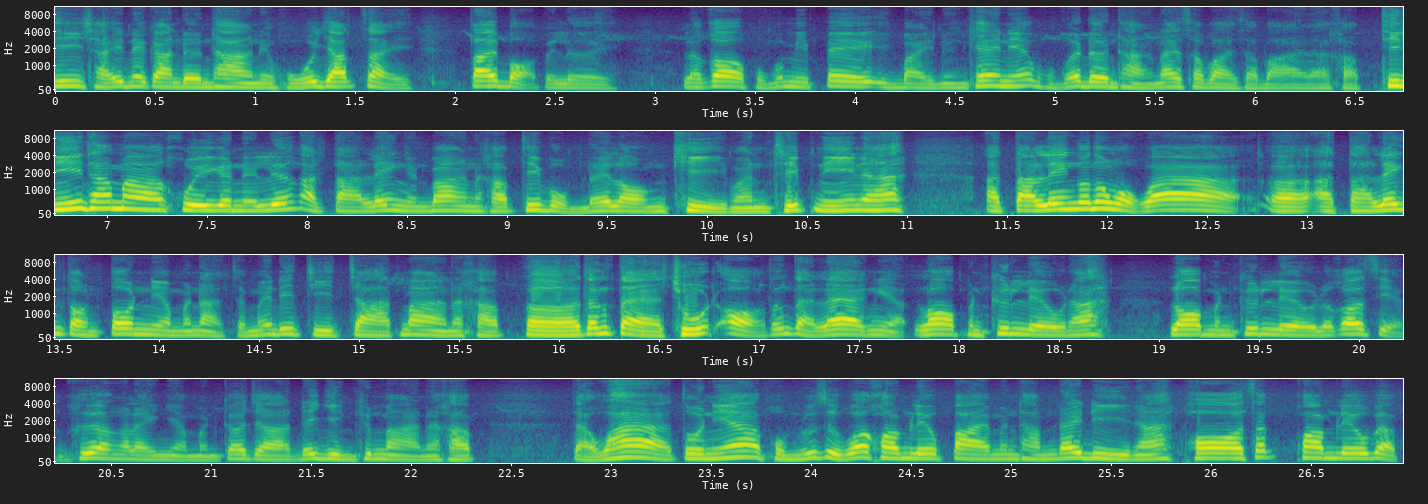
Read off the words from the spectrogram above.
ที่ใช้ในการเดินทางเนี่ยผมก็ยัดใส่ใต้เบาะไปเลย แล้วก็ผมก็มีเป้อีกใบหนึ่งแค่เนี้ยผมก็เดินทางได้สบายๆแล้วครับ ทีนี้ถ้ามาคุยกันในเรื่องอัตราเร่งกันบ้างนะครับ ที่ผมได้ลองขี่มันทริปนี้นะฮะอัตราเร่งก็ต้องบอกว่าอัตราเร่งตอนต้นเนี่ยมันอาจจะไม่ได้จีจาดมากนะครับตั้งแต่ชูดออกตั้งแต่แรกเนี่ยรอบมันขึ้นเร็วนะรอบมันขึ้นเร็วแล้วก็เสียงเครื่องอะไรเนี่ยมันก็จะได้ยินขึ้นมานะครับแต่ว่าตัวเนี้ยผมรู้สึกว่าความเร็วปลายมันทำได้ดีนะ พอสักความเร็วแบบ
